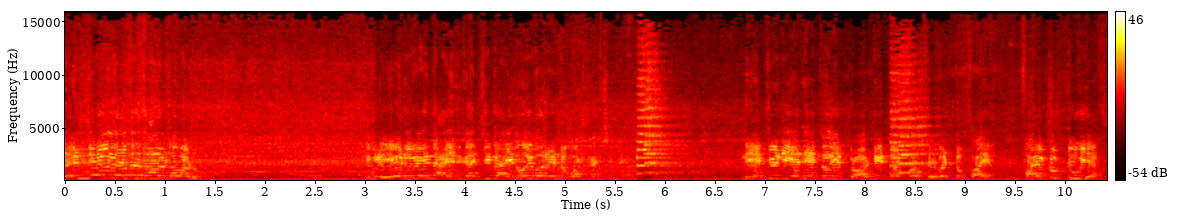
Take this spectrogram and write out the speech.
రెండేళ్ళు ఉన్నవాడు ఇప్పుడు ఏడు వేలు ఐదుకి వచ్చింది ఐదు వేలు రెండు కొట్టుకొచ్చింది నేటివిటీ ఏదైతే ఈ brought it down from seven to five five to two years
